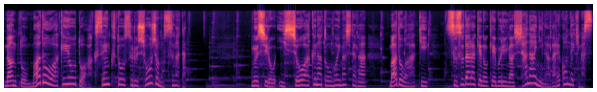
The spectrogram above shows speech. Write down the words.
なんと窓を開けようと悪戦苦闘する少女の姿。むしろ一生開くなと思いましたが窓は開きすすだらけの煙が車内に流れ込んできます。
